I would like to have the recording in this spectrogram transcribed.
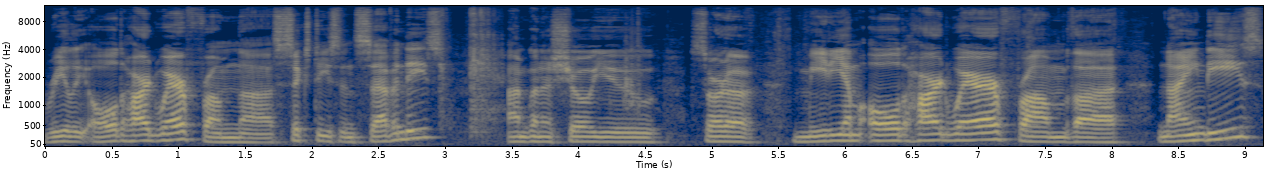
really old hardware from the 60s and 70s. I'm going to show you sort of medium old hardware from the 90s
